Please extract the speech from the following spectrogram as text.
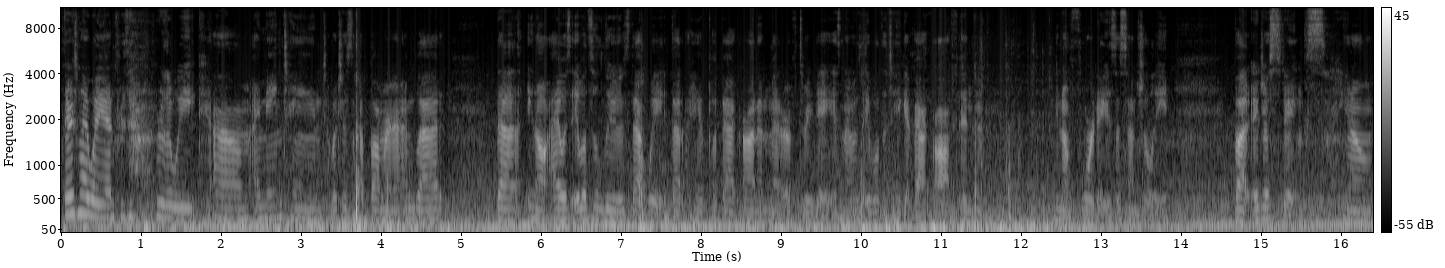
there's my weigh-in for the for the week. Um, I maintained, which is a bummer. I'm glad that you know I was able to lose that weight that I had put back on in a matter of three days and I was able to take it back off in you know four days essentially but it just stinks you know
